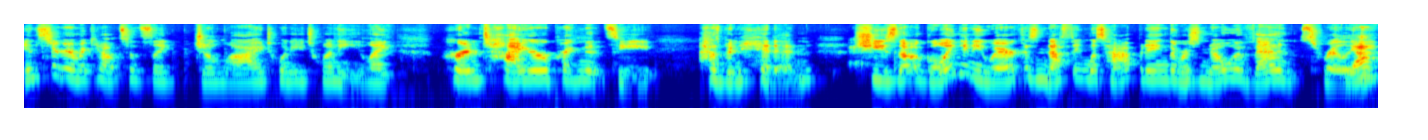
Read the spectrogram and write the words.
Instagram account since like July 2020. Like her entire pregnancy has been hidden. She's not going anywhere because nothing was happening. There was no events really. Yeah.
